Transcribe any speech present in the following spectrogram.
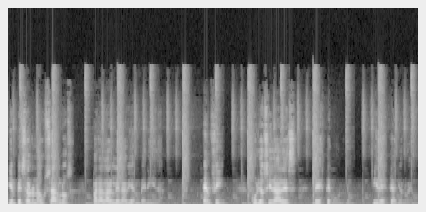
y empezaron a usarlos para darle la bienvenida. En fin, curiosidades de este mundo y de este año nuevo.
